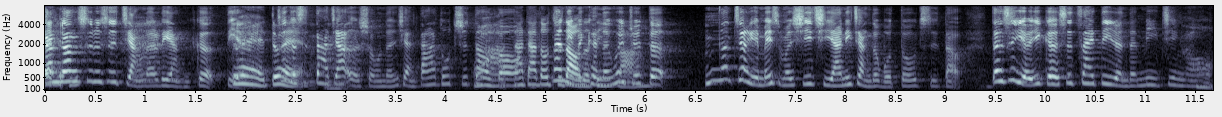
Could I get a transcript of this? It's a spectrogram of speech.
刚刚是不是讲了两个点？对，这个是大家耳熟能详，大家都知道的，大家都知道的。那你们可能会觉得。嗯，那这样也没什么稀奇啊！你讲的我都知道，但是有一个是在地人的秘境哦，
